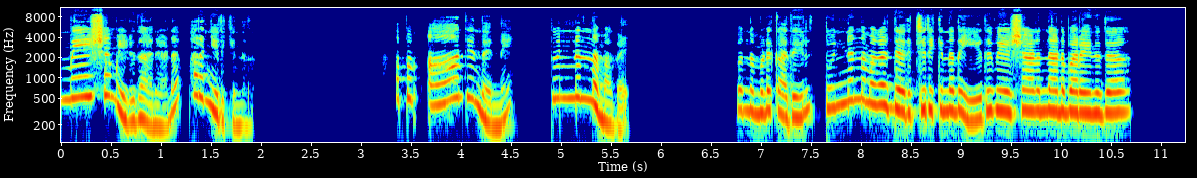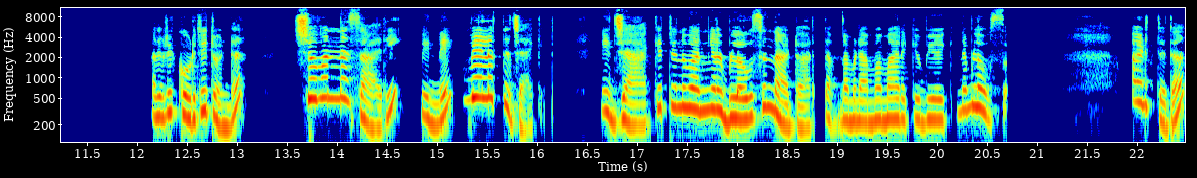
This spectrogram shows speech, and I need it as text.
വേഷം എഴുതാനാണ് പറഞ്ഞിരിക്കുന്നത്. അപ്പം ആദ്യം തന്നെ തുന്നുന്ന മകൾ. അപ്പം നമ്മുടെ കഥയിൽ തുന്നുന്ന മകൾ ധരിച്ചിരിക്കുന്നത് ഏത് വേഷമാണെന്നാണ് പറയുന്നത്? അതിവിടെ കൊടുത്തിട്ടുണ്ട്. ചുവന്ന സാരി പിന്നെ വെളുത്ത ജാക്കറ്റ്. ഈ ജാക്കറ്റ് എന്ന് പറഞ്ഞാൽ ബ്ലൗസ് എന്നാട്ടോ അർത്ഥം. നമ്മുടെ അമ്മമാരൊക്കെ ഉപയോഗിക്കുന്ന ബ്ലൗസ്. അടുത്തത്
